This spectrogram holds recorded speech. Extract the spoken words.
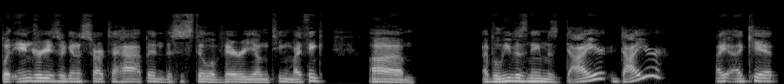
but injuries are going to start to happen. This is still a very young team. I think, um, I believe his name is Dyer. Dyer, I, I can't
